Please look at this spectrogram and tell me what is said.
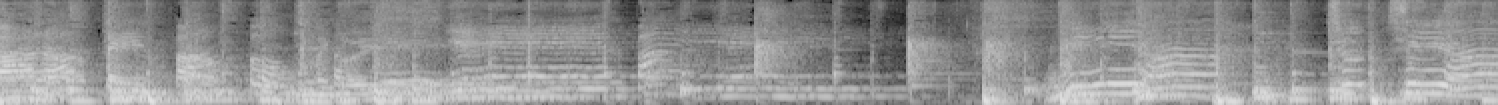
Ba-da, bim, bam, bum, ba, yeah, yeah, ah, yeah. Yeah,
